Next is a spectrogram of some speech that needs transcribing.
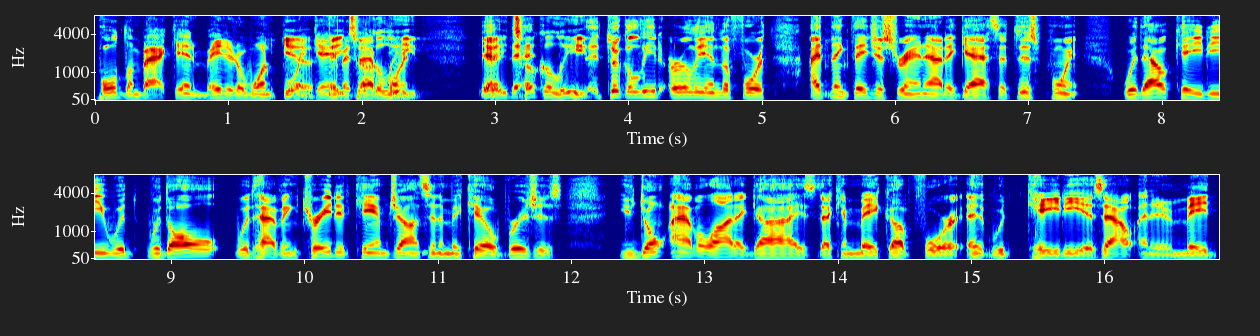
pulled them back in, made it a one point Yeah, game they at took that a point. lead. Yeah, they they- took a lead. It took a lead early in the fourth. I think they just ran out of gas at this point. Without KD, with with all with having traded Cam Johnson and Mikal Bridges, you don't have a lot of guys that can make up for it. And with KD is out, and it made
